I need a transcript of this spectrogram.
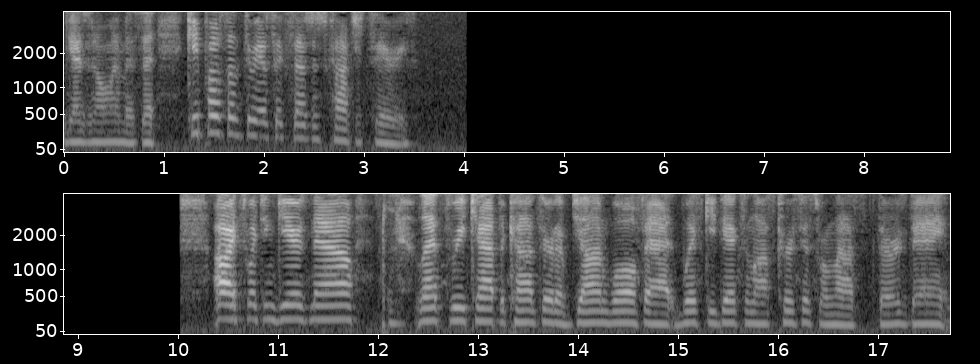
You guys don't want to miss it. Keep posting the 306 Sessions concert series. Alright, switching gears now. Let's recap the concert of Jon Wolfe at Whiskey Dicks in Las Cruces from last Thursday.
